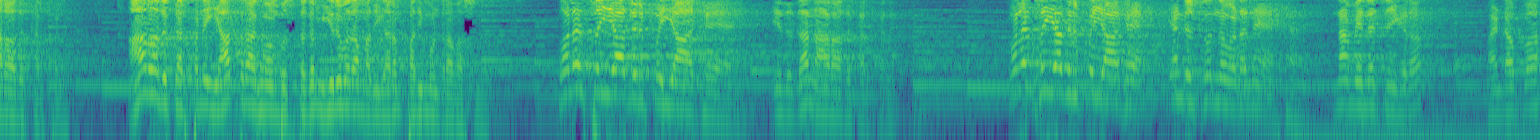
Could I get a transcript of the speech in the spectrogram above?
ஆறாவது கற்பனை. ஆறாவது கற்பனை யாத்ராகமம் புஸ்தகம் இருபதாம் அதிகாரம் பதிமூன்றாம் வசனம். கொலை செய்யாதிருப்பையாக. இதுதான் ஆறாவது கற்பனை. கொலை செய்யாதிருப்பையாக என்று சொன்ன உடனே நாம் என்ன செய்கிறோம்? வேண்டாப்பா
